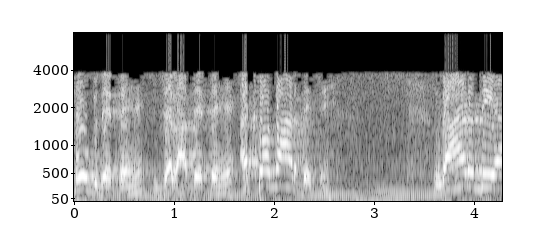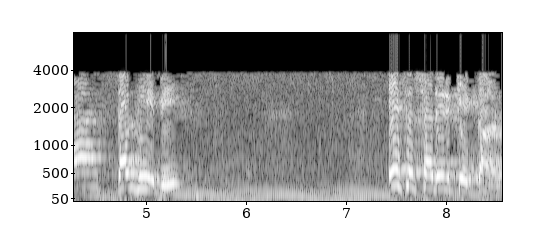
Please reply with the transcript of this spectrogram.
फूक देते हैं, जला देते हैं अथवा गाड़ देते हैं। गाड़ दिया तभी भी इस शरीर के कण,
